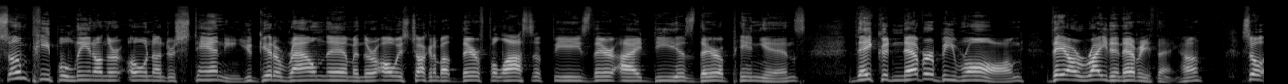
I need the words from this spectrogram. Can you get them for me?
Some people lean on their own understanding. You get around them and they're always talking about their philosophies, their ideas, their opinions. They could never be wrong. They are right in everything, huh? So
